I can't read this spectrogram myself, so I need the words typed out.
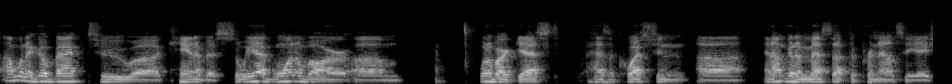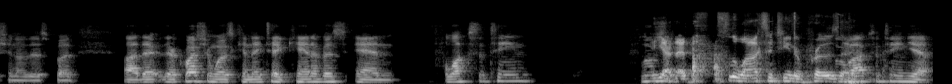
I want to go back to uh, cannabis. So we have one of our um, one of our guests has a question, uh, and I'm going to mess up the pronunciation of this, but uh, their, their question was, can they take cannabis and fluoxetine? Fluoxetine? Yeah, that's fluoxetine or Prozac. Fluoxetine, yeah.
